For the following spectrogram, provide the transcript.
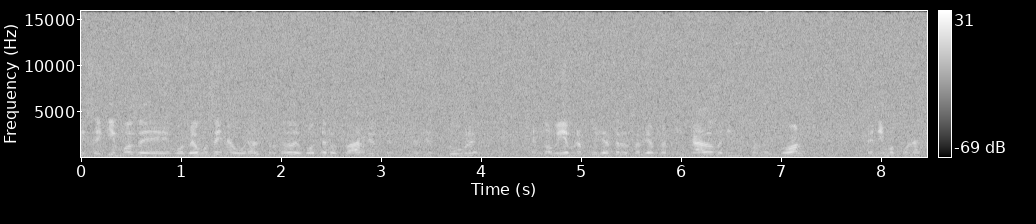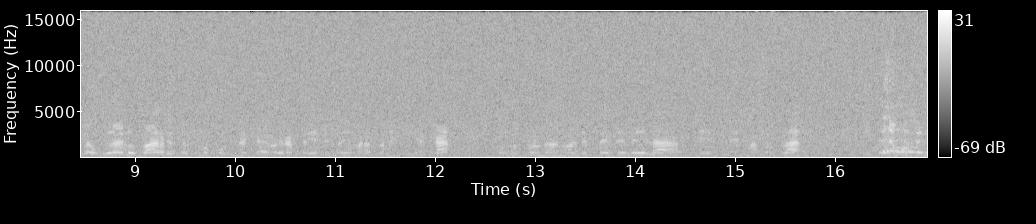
y seguimos, de, volvemos a inaugurar el torneo de voz de los barrios en el mes de octubre en noviembre pues ya se los había platicado, venimos con el golf, venimos con la clausura de los barrios, venimos con una carrera pedestre y medio maratón en Culiacán, con un torneo anual de de vela en, Mazatlán y tenemos el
